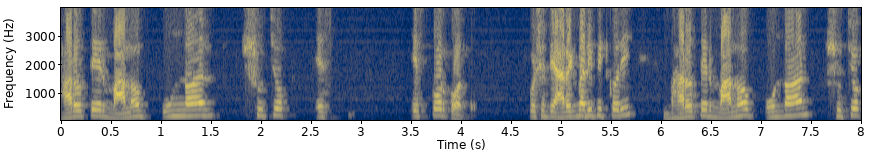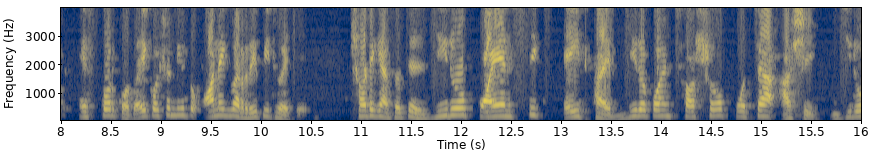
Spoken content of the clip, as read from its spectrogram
ভারতের মানব উন্নয়ন সূচক স্কোর কত? কোশ্চেনটি আরেকবার রিপিট করি। ভারতের মানব উন্নয়ন সূচক স্কোর কত? এই কোশ্চেন কিন্তু অনেকবার রিপিট হয়েছে। সঠিক অ্যান্সার হচ্ছে zero point six eight five zero point ছশো পঁচাশি জিরো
